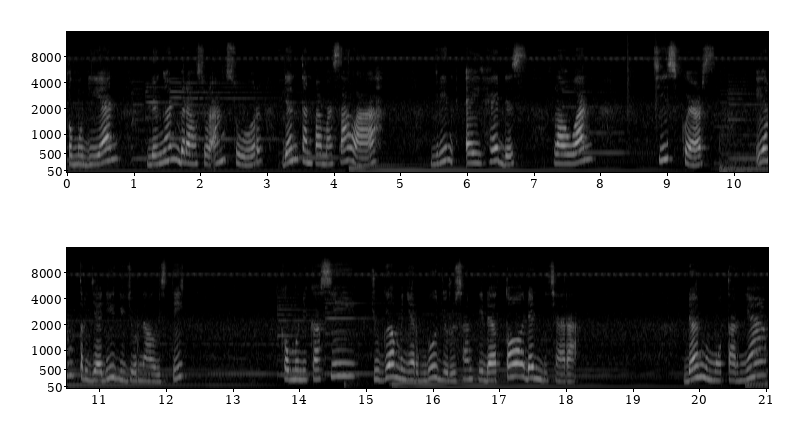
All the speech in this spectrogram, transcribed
Kemudian, dengan berangsur-angsur dan tanpa masalah, Green A. Hedges lawan C-Squares yang terjadi di jurnalistik, komunikasi juga menyerbu jurusan pidato dan bicara, dan memutarnya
